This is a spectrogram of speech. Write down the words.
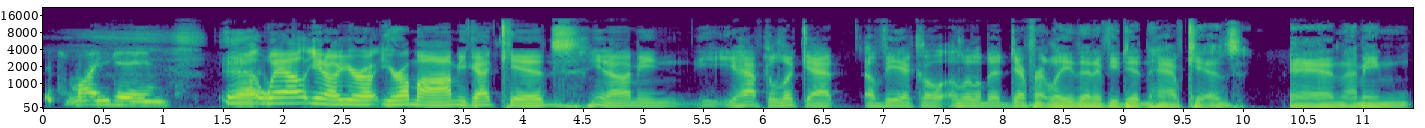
It's mind games. Yeah, well, you know, you're a, you're a mom, you got kids, you know, I mean, you have to look at a vehicle a little bit differently than if you didn't have kids. And I mean,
